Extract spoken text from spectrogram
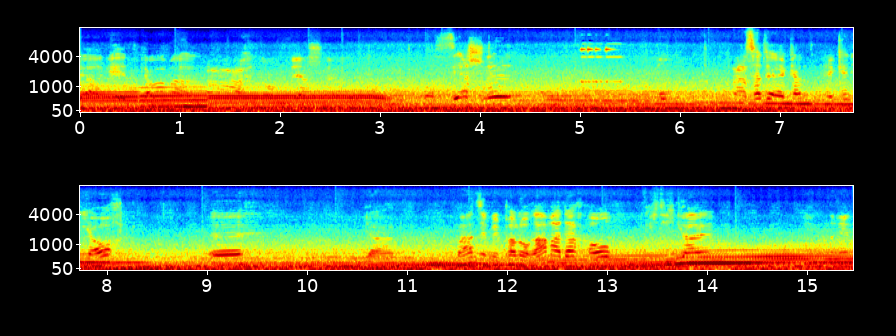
ja, geht, kann man machen. Genau, sehr schnell. Sehr schnell. Oh, das hat er erkannt, erkenne ich auch. Äh, ja, Wahnsinn, mit Panoramadach auch, richtig geil. Hinten drin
